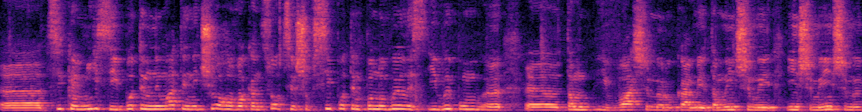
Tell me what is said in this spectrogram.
е, ці комісії, потім не мати нічого в вакансовці, щоб всі потім поновились, і ви пом- е, е, там і вашими руками, і там іншими, іншими, іншими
